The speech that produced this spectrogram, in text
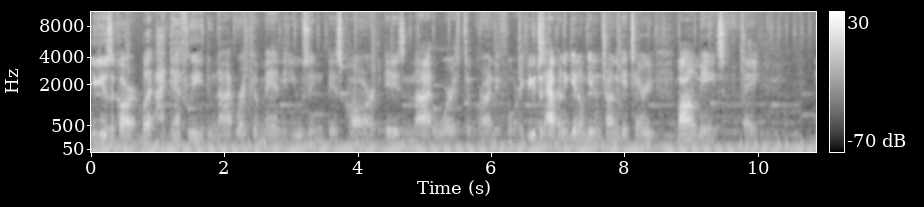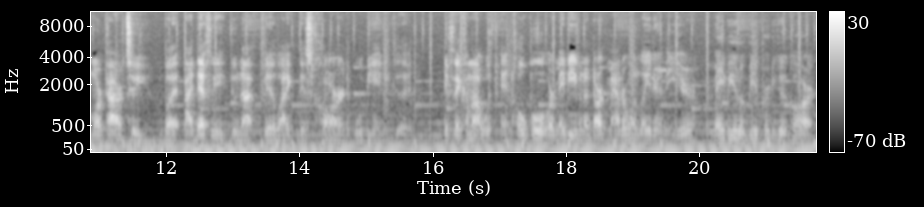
you can use the card but i definitely do not recommend using this card. It is not worth to grind it for. If you just happen to get them getting trying to get terry by all means hey more power to you. But i definitely do not feel like this card will be any good. If they come out with an opal or maybe even a dark matter one later in the year maybe it'll be a pretty good card.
